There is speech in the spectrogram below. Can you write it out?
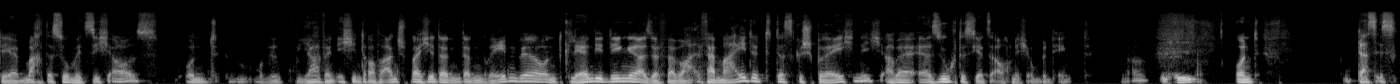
der macht das so mit sich aus. Und ja, wenn ich ihn darauf anspreche, dann, dann reden wir und klären die Dinge. Also er vermeidet das Gespräch nicht, aber er sucht es jetzt auch nicht unbedingt. Ja? Mhm. Und das ist,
